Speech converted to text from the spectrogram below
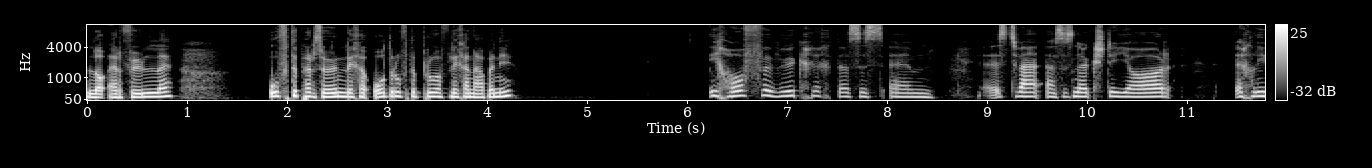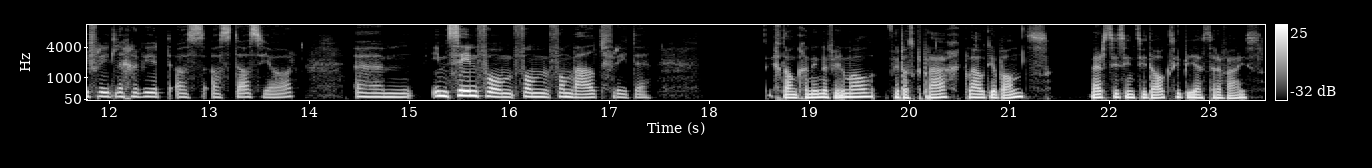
erfüllen, auf der persönlichen oder auf der beruflichen Ebene? Ich hoffe wirklich, dass es, ähm, es also das nächste Jahr ein bisschen friedlicher wird als, als das Jahr. Ähm, Im Sinn vom, vom, vom Weltfrieden. Ich danke Ihnen vielmals für das Gespräch, Claudia Banz. Merci, sind Sie da bei SRF 1.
